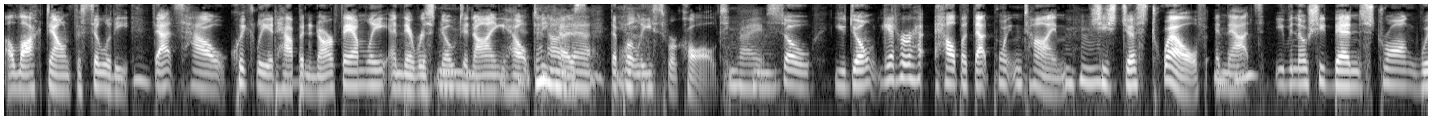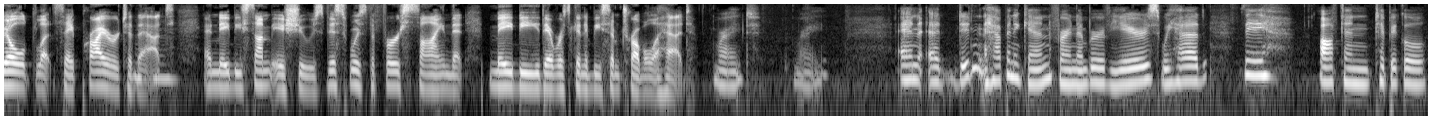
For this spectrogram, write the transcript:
a lockdown facility. That's how quickly it happened in our family, and there was no denying help deny because that, the yeah. police were called. Right. So you don't get her help at that point in time. Mm-hmm. She's just 12, and that's even though she'd been strong-willed, let's say, prior to that, Mm-hmm. and maybe some issues. This was the first sign that maybe there was going to be some trouble ahead. Right, right. And it didn't happen again for a number of years. We had the often typical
